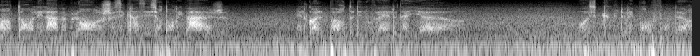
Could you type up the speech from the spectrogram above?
Entends les lames blanches s'écraser sur ton rivage. Elles colportent des nouvelles d'ailleurs. Auscultent les profondeurs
